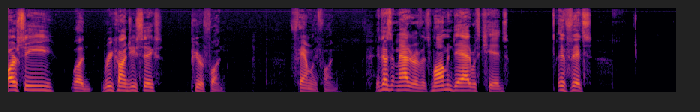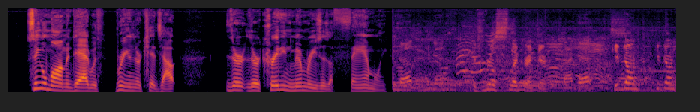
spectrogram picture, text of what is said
RC, what, Recon G6, pure fun, family fun. It doesn't matter if it's mom and dad with kids, if it's single mom and dad with bringing their kids out. They're, they're creating memories as a family. It's real slick right there. Keep going, keep going,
